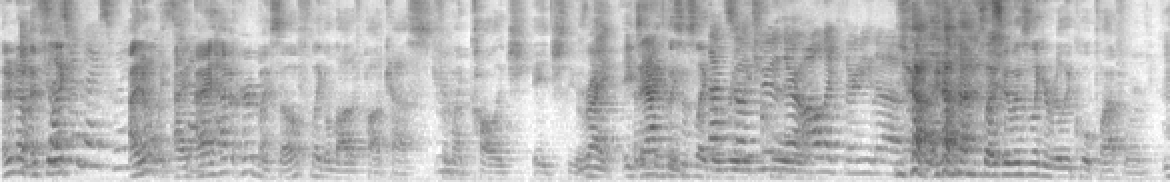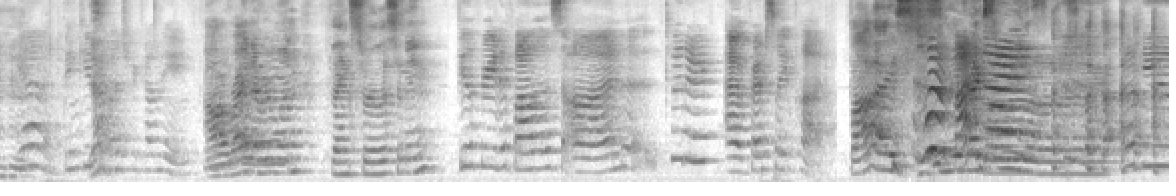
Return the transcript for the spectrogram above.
I don't know. I It's feel such like a nice way I don't. I, I haven't heard myself like a lot of podcasts from Mm. like college age students. Right. And I think Exactly. this is like That's a really so true. cool. They're all like 30 and up. Yeah, yeah. So I feel this is like a really cool platform. Mhm. Yeah, thank you Yeah. so much for coming. All right, everyone. Thanks for listening. Feel free to follow us on Twitter at Fresh Slate Pod. Bye. See you Bye, next guys. week. Love you.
